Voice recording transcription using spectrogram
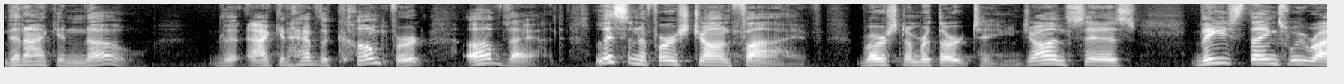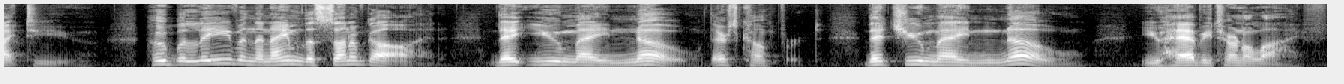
then I can know, that I can have the comfort of that. Listen to 1 John 5, verse number 13. John says, These things we write to you, who believe in the name of the Son of God, that you may know, there's comfort, that you may know you have eternal life.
